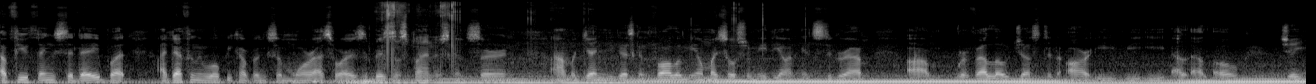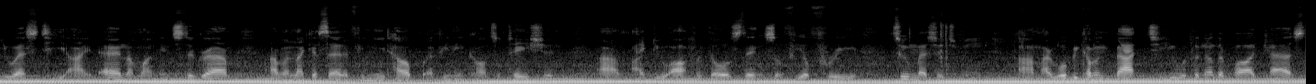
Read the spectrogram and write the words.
a few things today, but I definitely will be covering some more as far as the business plan is concerned. Um, again, you guys can follow me on my social media on Instagram um, Revello Justin R E V E L L O J U S T I N. I'm on Instagram. Um, and like I said, if you need help, if you need consultation, um, I do offer those things. So feel free to message me. Um, I will be coming back to you with another podcast.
